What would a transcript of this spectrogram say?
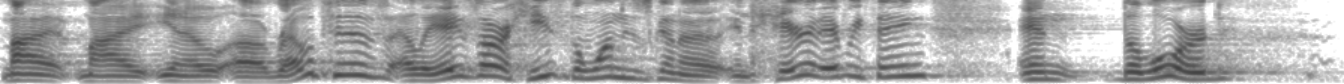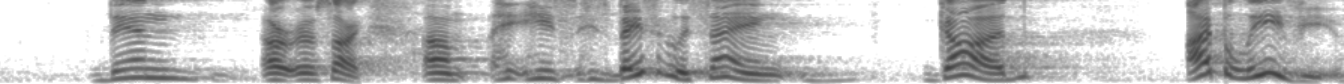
my my you know, uh, relative, Eliezer, he's the one who's going to inherit everything. And the Lord then, or, or sorry, um, he, he's, he's basically saying, God, I believe you.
